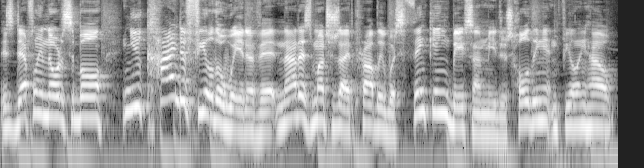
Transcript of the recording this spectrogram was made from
It's definitely noticeable. And you kind of feel the weight of it, not as much as I probably was thinking based on me just holding it and feeling how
